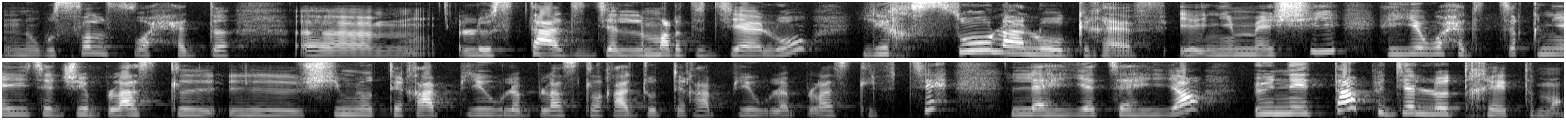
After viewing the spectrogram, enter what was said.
نوصل في واحد le stade ديال المرض ديالو اللي خصو l'allogreffe يعني ماشي هي واحد التقنية اللي تجي بلاصة ال chimiothérapie ولا بلاصة ال radiothérapie ولا بلاصة الفتح لا هي حتى هي une étape ديال le traitement.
